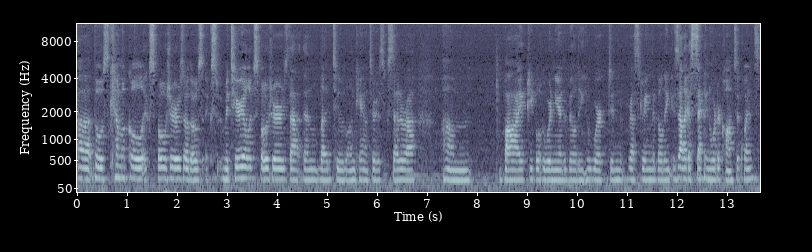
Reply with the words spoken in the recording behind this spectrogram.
uh, those chemical exposures or those ex- material exposures that then led to lung cancers, etc., um, by people who were near the building who worked in rescuing the building? Is that like a second order consequence,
